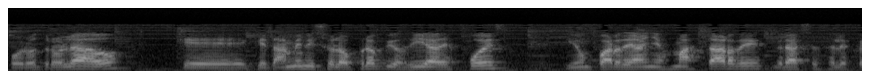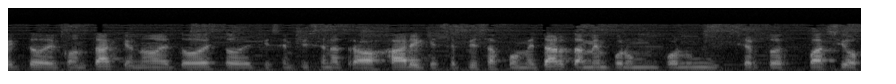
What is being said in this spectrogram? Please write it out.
por otro lado, que, también hizo lo propio días después y un par de años más tarde, gracias al efecto del contagio, ¿no? De todo esto de que se empiecen a trabajar y que se empieza a fomentar también por un, por un cierto espacio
